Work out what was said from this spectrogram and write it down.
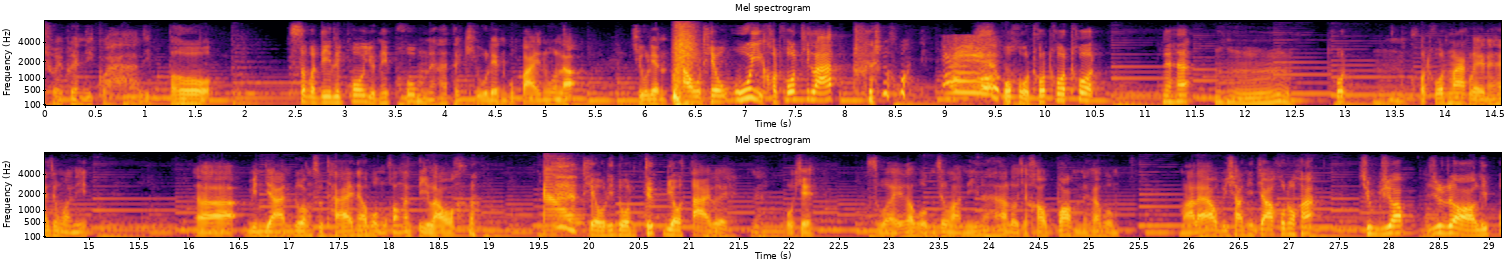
ช่วยเพื่อนดีกว่าลิปโป้สวัสดีลิปโป้อยู่ในพุ่มนะฮะ แต่คิวเลนกูไปนู่นแล้ว คิวเลนเอาเทล อุ้ย ขอโทษที่รัดโอ้โห โทษโทษโทษนะฮะอื้อหือโทษอื้อหือ ขอโทษมากเลยนะฮะจังหวะนี้วิญญาณดวงสุดท้ายนะครับผมของอันติเรา เทลที่โดนจึกเดียวตายเลยเนี่ยโอเค สวยครับผมจังหวะนี้นะฮะเราจะเข้าป้อมนะครับผม มาแล้ววิชานินจาโคโนฮะชิวยับยิรอลิโป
